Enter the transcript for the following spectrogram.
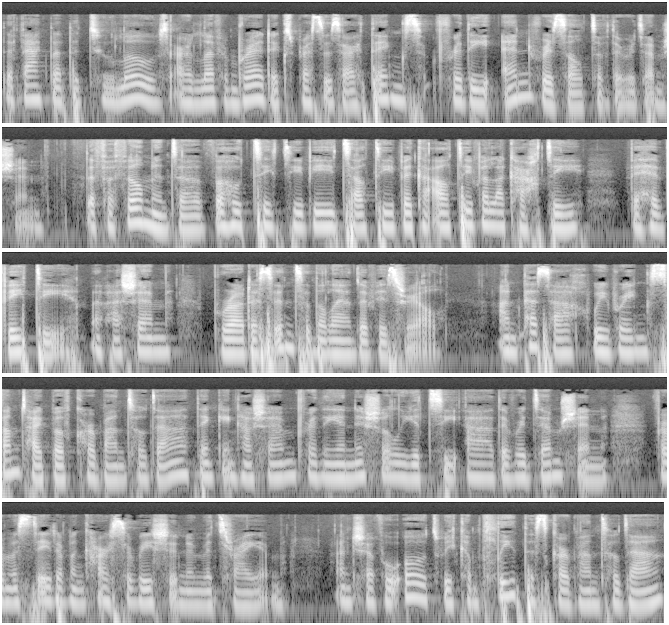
The fact that the two loaves are leavened bread expresses our thanks for the end result of the redemption, the fulfillment of Vahotzitzivi tzalti v'ka'alti v'lakachti v'heveti, that Hashem brought us into the land of Israel. On Pesach, we bring some type of Karban Todah, thanking Hashem for the initial Yitzi'ah, the redemption from a state of incarceration in Mitzrayim. On Shavuot, we complete this Karban Todah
